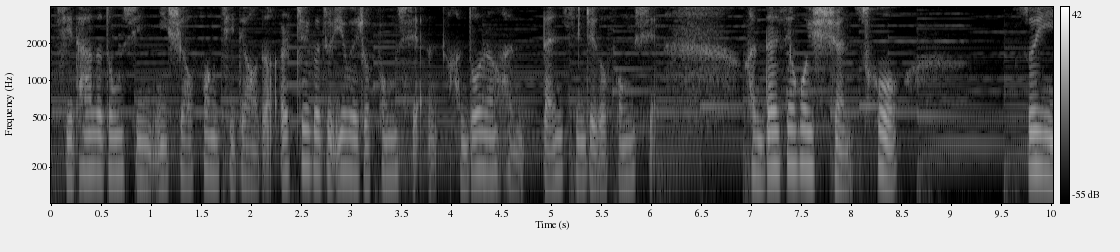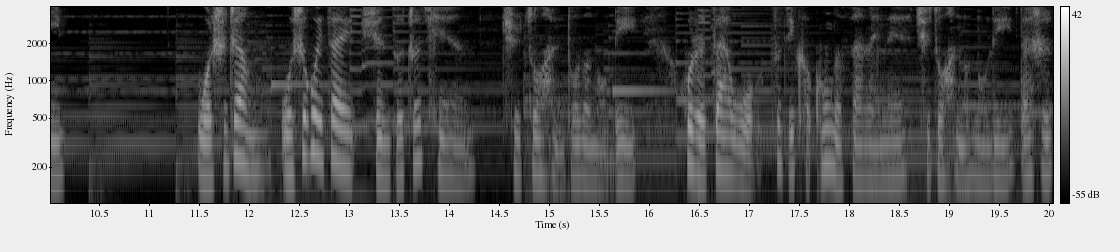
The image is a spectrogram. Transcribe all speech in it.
其他的东西你是要放弃掉的，而这个就意味着风险，很多人很担心这个风险，很担心会选错，所以。我是这样，我是会在选择之前去做很多的努力，或者在我自己可控的范围内去做很多努力，但是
